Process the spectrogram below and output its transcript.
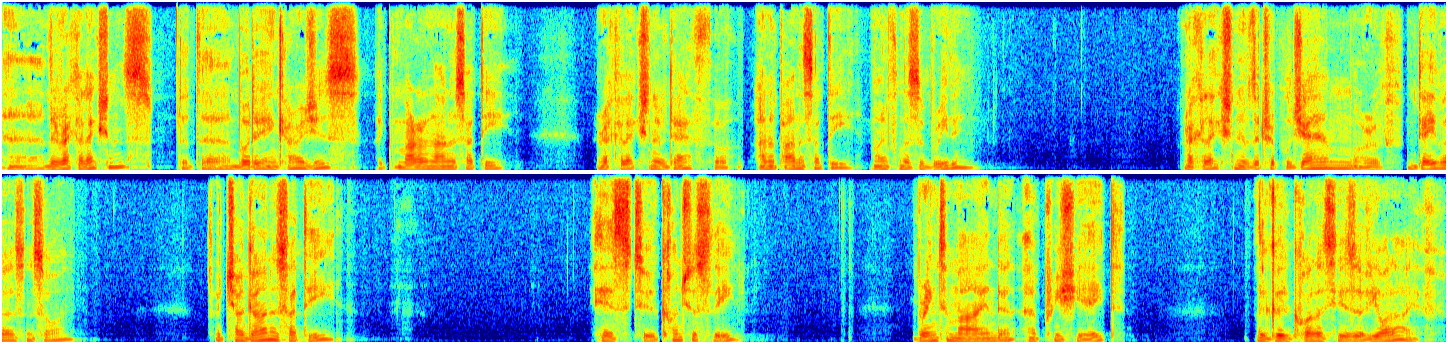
uh, the recollections that the Buddha encourages, like Marananusati, recollection of death, or Anapanasati, mindfulness of breathing, recollection of the triple gem or of devas and so on. So Chagganusati is to consciously bring to mind and appreciate the good qualities of your life,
